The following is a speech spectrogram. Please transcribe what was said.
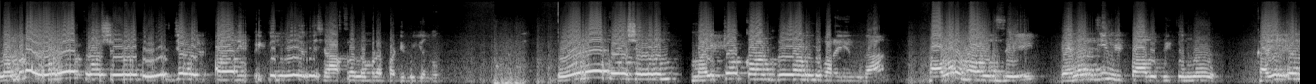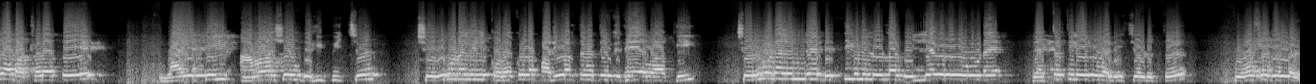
നമ്മുടെ ഓരോ കോശങ്ങളും ഊർജം ഉൽപ്പാദിപ്പിക്കുന്നു എന്ന് ശാസ്ത്രം നമ്മളെ പഠിപ്പിക്കുന്നു. ഓരോ കോശങ്ങളും മൈറ്റോകോൺട്രിയ എന്ന് പറയുന്ന പവർ ഹൗസിൽ എനർജി ഉൽപ്പാദിപ്പിക്കുന്നു. കഴിക്കുന്ന ഭക്ഷണത്തെ വയറ്റിൽ ആമാശയം ദഹിപ്പിച്ച് ചെറുകുടലിൽ കുറെ കൂടെ പരിവർത്തനത്തെ വിധേയമാക്കി ചെറുകുടലിന്റെ ഭിത്തികളിലുള്ള വില്ലകളിലൂടെ രക്തത്തിലേക്ക് വലിച്ചെടുത്ത് പോഷകങ്ങൾ.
